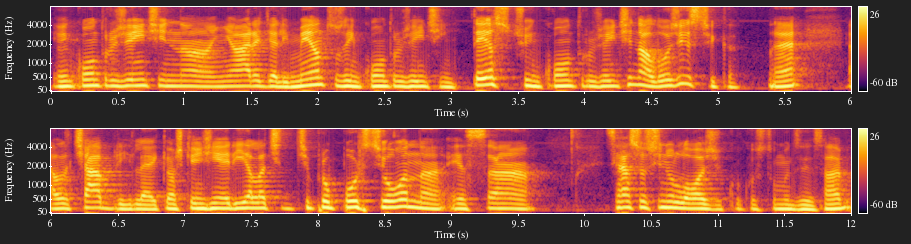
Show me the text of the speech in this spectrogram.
Eu encontro gente na, em área de alimentos, encontro gente em têxtil, encontro gente na logística, né? Ela te abre leque. Eu acho que a engenharia ela te, te proporciona essa, esse raciocínio lógico, eu costumo dizer, sabe?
